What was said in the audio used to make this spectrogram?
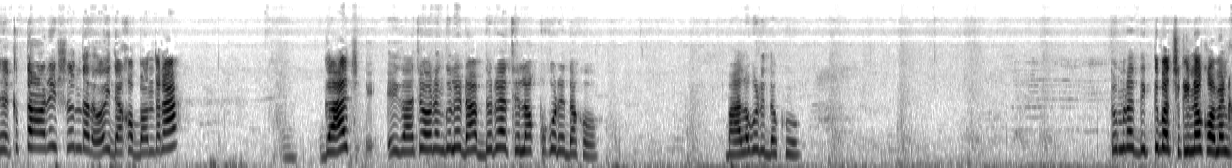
দেখতে অনেক সুন্দর। ওই দেখো বন্ধুরা, গাছ, এই গাছে অনেকগুলো ডাব ধরে আছে, লক্ষ্য করে দেখো। ভালো করে দেখো। তোমরা দেখতে পাচ্ছ কিনা কমেন্ট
